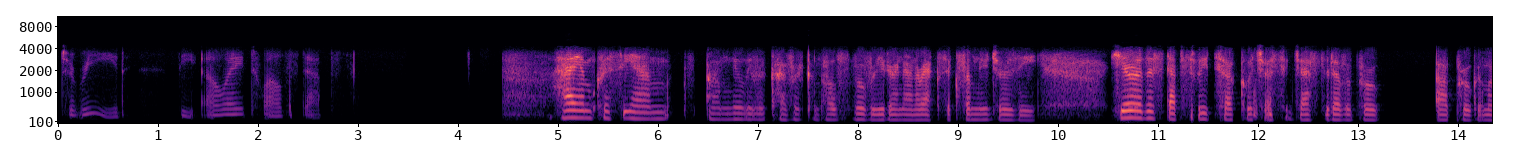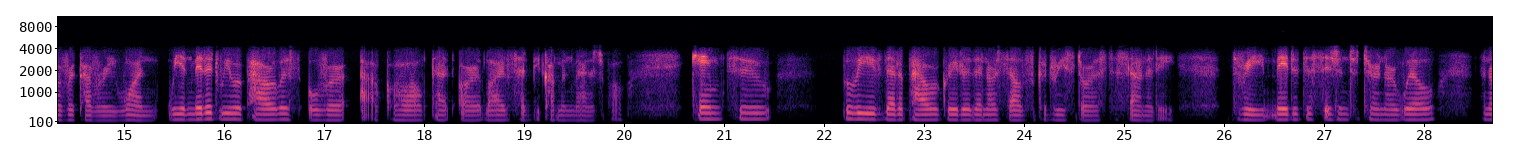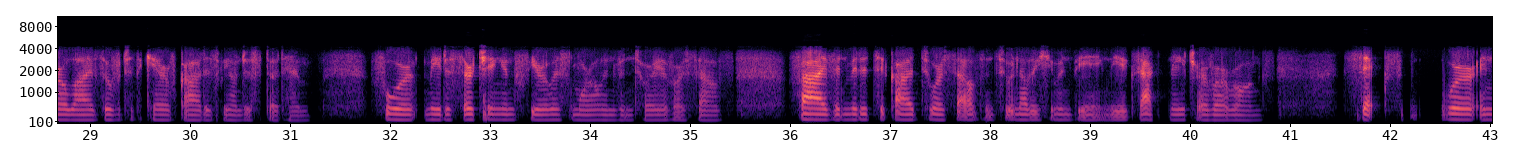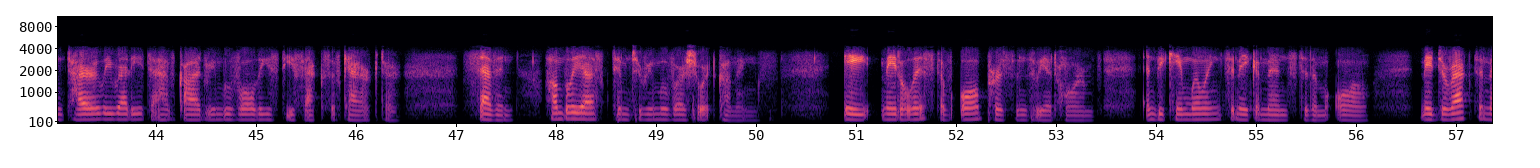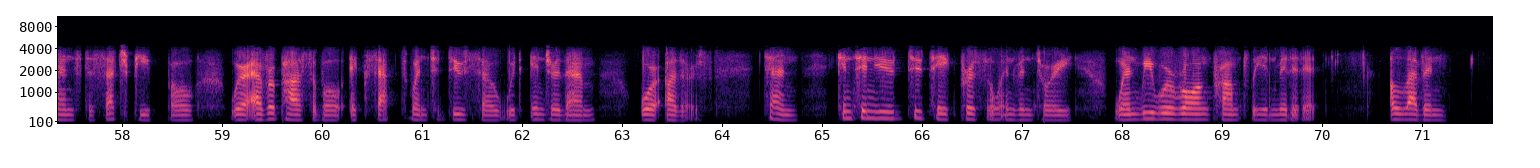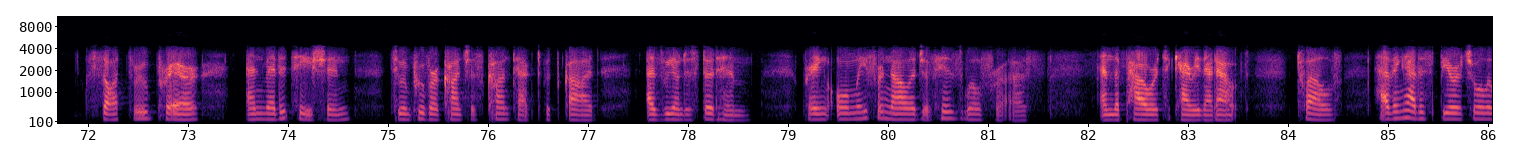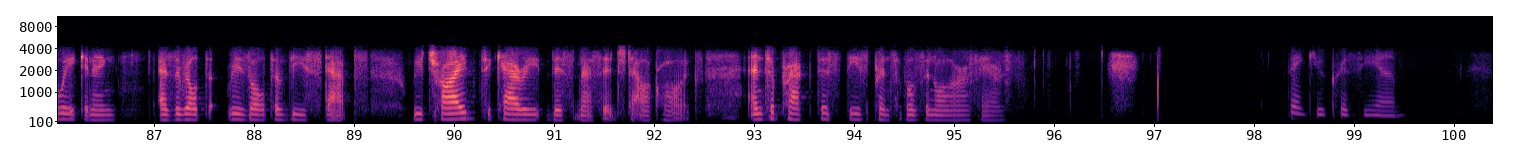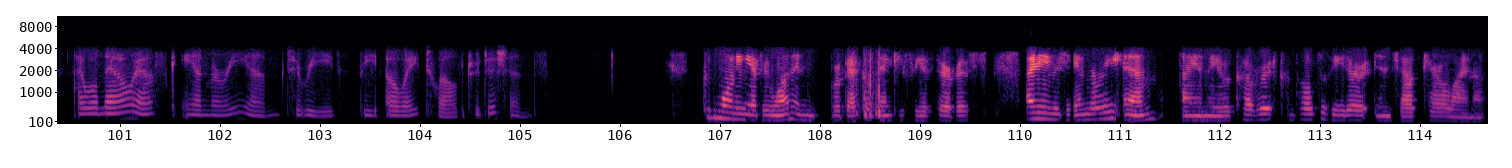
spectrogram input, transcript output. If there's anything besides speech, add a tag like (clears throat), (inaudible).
to read the OA 12 steps. Hi, I'm Chrissy M., I'm um, newly recovered compulsive overeater and anorexic from New Jersey. Here are the steps we took, which are suggested of a, pro- a program of recovery. One, we admitted we were powerless over alcohol, that our lives had become unmanageable. Came to believe that a power greater than ourselves could restore us to sanity. Three, made a decision to turn our will and our lives over to the care of God as we understood Him. Four, made a searching and fearless moral inventory of ourselves. Five, admitted to God, to ourselves, and to another human being the exact nature of our wrongs. Six, were entirely ready to have God remove all these defects of character. Seven, humbly asked Him to remove our shortcomings. Eight, made a list of all persons we had harmed and became willing to make amends to them all made direct amends to such people wherever possible, except when to do so would injure them or others. 10. Continued to take personal inventory. When we were wrong, promptly admitted it. 11. Sought through prayer and meditation to improve our conscious contact with God as we understood Him, praying only for knowledge of His will for us and the power to carry that out. 12 Having had a spiritual awakening as a result of these steps, we tried to carry this message to alcoholics and to practice these principles in all our affairs. Thank you, Chrissy M. I will now ask Anne Marie M. to read the OA 12 traditions. Good morning, everyone, and Rebecca, thank you for your service. My name is Anne Marie M. I am a recovered compulsive eater in South Carolina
